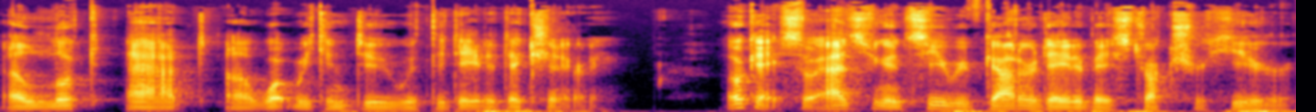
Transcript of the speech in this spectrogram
and look at uh, what we can do with the data dictionary. Okay, so as you can see, we've got our database structure here,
